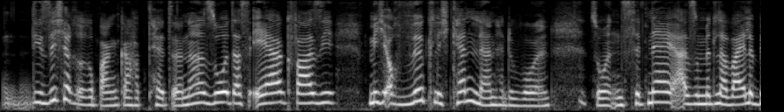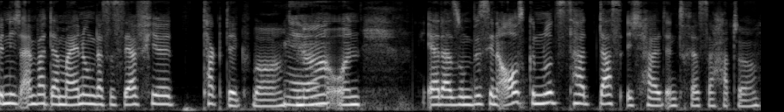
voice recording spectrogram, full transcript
die sicherere Bank gehabt hätte, ne, so dass er quasi mich auch wirklich kennenlernen hätte wollen. So in Sydney, also mittlerweile bin ich einfach der Meinung, dass es sehr viel Taktik war, ne, und er da so ein bisschen ausgenutzt hat, dass ich halt Interesse hatte.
